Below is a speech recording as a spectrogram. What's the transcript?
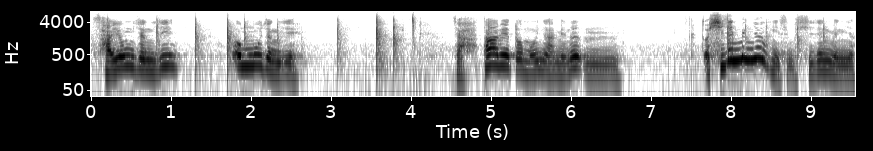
사용 정지 업무 정지 자, 다음에 또 뭐냐면은 음, 또 시정명령이 있습니다. 시정명령.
